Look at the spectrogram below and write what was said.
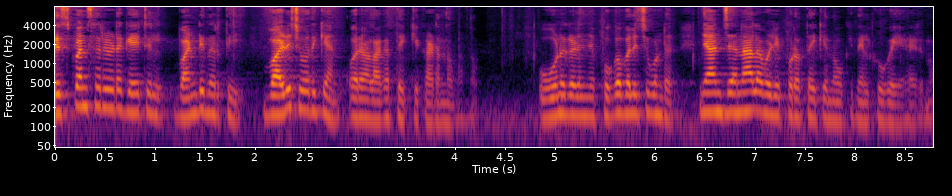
ഡിസ്പെൻസറിയുടെ ഗേറ്റിൽ വണ്ടി നിർത്തി വഴി ചോദിക്കാൻ ഒരാൾ അകത്തേക്ക് കടന്നു വന്നു. ഊണ് കഴിഞ്ഞ് പുക വലിച്ചുകൊണ്ട് ഞാൻ ജനാല വഴി പുറത്തേക്ക് നോക്കി നിൽക്കുകയായിരുന്നു.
